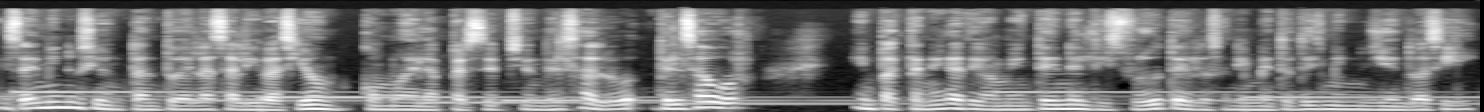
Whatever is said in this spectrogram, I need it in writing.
Esa disminución tanto de la salivación como de la percepción del, del sabor impacta negativamente en el disfrute de los alimentos, disminuyendo así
